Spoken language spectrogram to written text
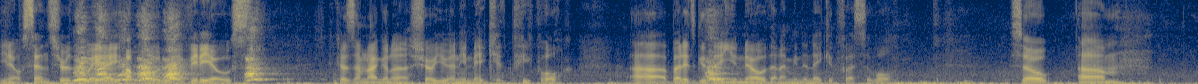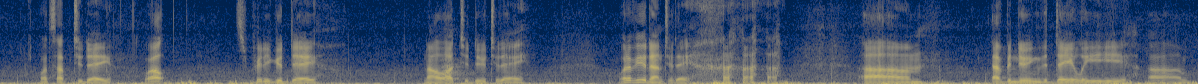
you know, censor the way I upload my videos because I'm not gonna show you any naked people. Uh, but it's good that you know that I'm in a naked festival. So, um, what's up today? Well, it's a pretty good day. Not a lot to do today. What have you done today? um, I've been doing the daily um,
